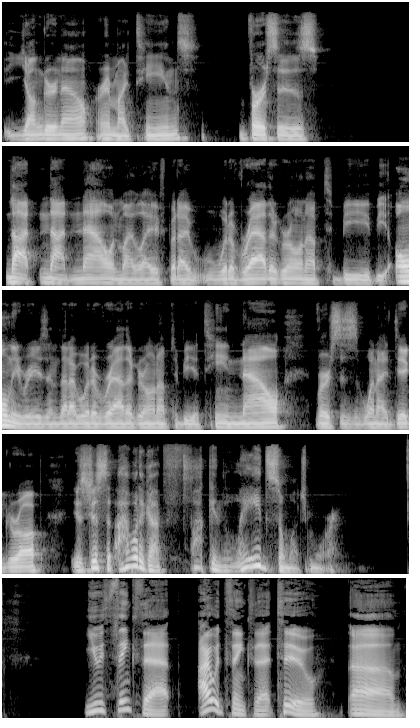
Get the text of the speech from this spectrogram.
younger now or in my teens versus not not now in my life, but I would have rather grown up to be the only reason that I would have rather grown up to be a teen now versus when I did grow up is just that I would have got fucking laid so much more. You would think that. I would think that too. Um,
